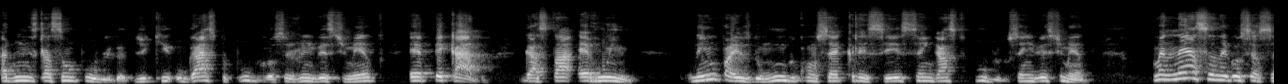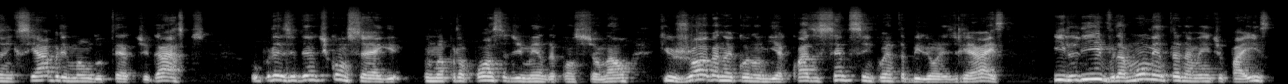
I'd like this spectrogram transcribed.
administração pública, de que o gasto público, ou seja, o investimento, é pecado, gastar é ruim. Nenhum país do mundo consegue crescer sem gasto público, sem investimento. Mas nessa negociação em que se abre mão do teto de gastos, o presidente consegue uma proposta de emenda constitucional que joga na economia quase 150 bilhões de reais e livra momentaneamente o país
